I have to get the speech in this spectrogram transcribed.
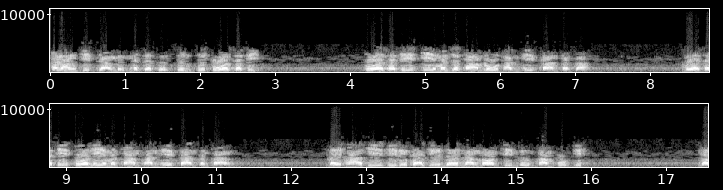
พลังจิตอย่างหนึ่งมันจะเกิดขึ้นคือตัวสติ ตัวสติที่มันจะตามรู้ทันเหตุการณ์ต่างๆ เมื่อสติตัวนี้มันตามทันเหตุการณ์ต่างๆ ในท่าทีที่เรียกว่ายืนเดินนั่งนอนกินดื่มทำพูดคิด เรา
